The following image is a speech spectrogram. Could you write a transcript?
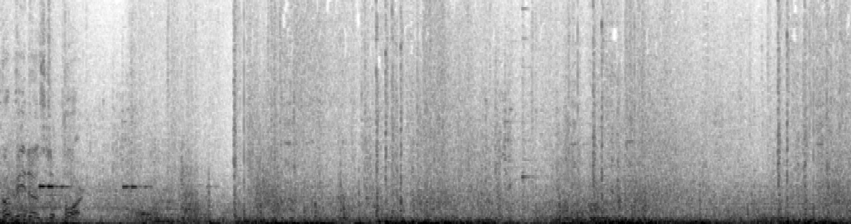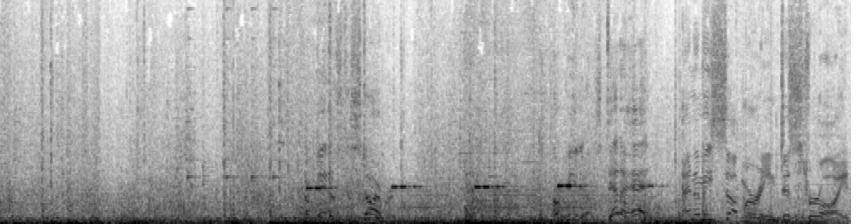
Torpedoes to port. Starboard. Torpedoes, dead ahead. Enemy submarine destroyed.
